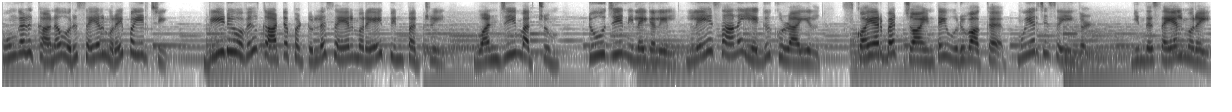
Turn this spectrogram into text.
உங்களுக்கான ஒரு செயல்முறை பயிற்சி. வீடியோவில் காட்டப்பட்டுள்ள செயல்முறையை பின்பற்றி ஒன் ஜி மற்றும் டூ ஜி நிலைகளில் லேசான எஃகு குழாயில் ஸ்கொயர் பெட் ஜாயிண்டை உருவாக்க முயற்சி செய்யுங்கள். இந்த செயல்முறை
